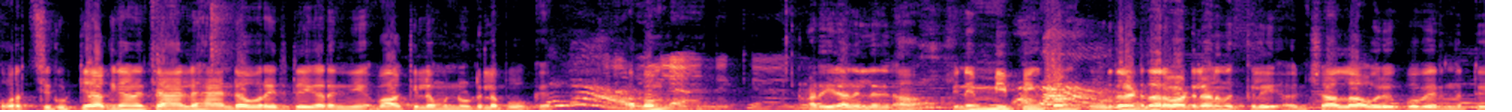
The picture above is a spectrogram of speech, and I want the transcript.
കുറച്ച് കുട്ടികൾക്ക് ഞാൻ ചാനൽ ഹാൻഡ് ഓവർ ചെയ്തിട്ട് കറിഞ്ഞ് ബാക്കിയുള്ള മുന്നോട്ടുള്ള പോക്ക്. അപ്പം അറിയില്ല ആ പിന്നെ ഇമ്മി ഇപ്പം ഇപ്പം കൂടുതലായിട്ട് തറവാട്ടിലാണ് നിൽക്കൽ ഇൻഷാല്ല ഒരു ഇപ്പോൾ വരുന്നിട്ട്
